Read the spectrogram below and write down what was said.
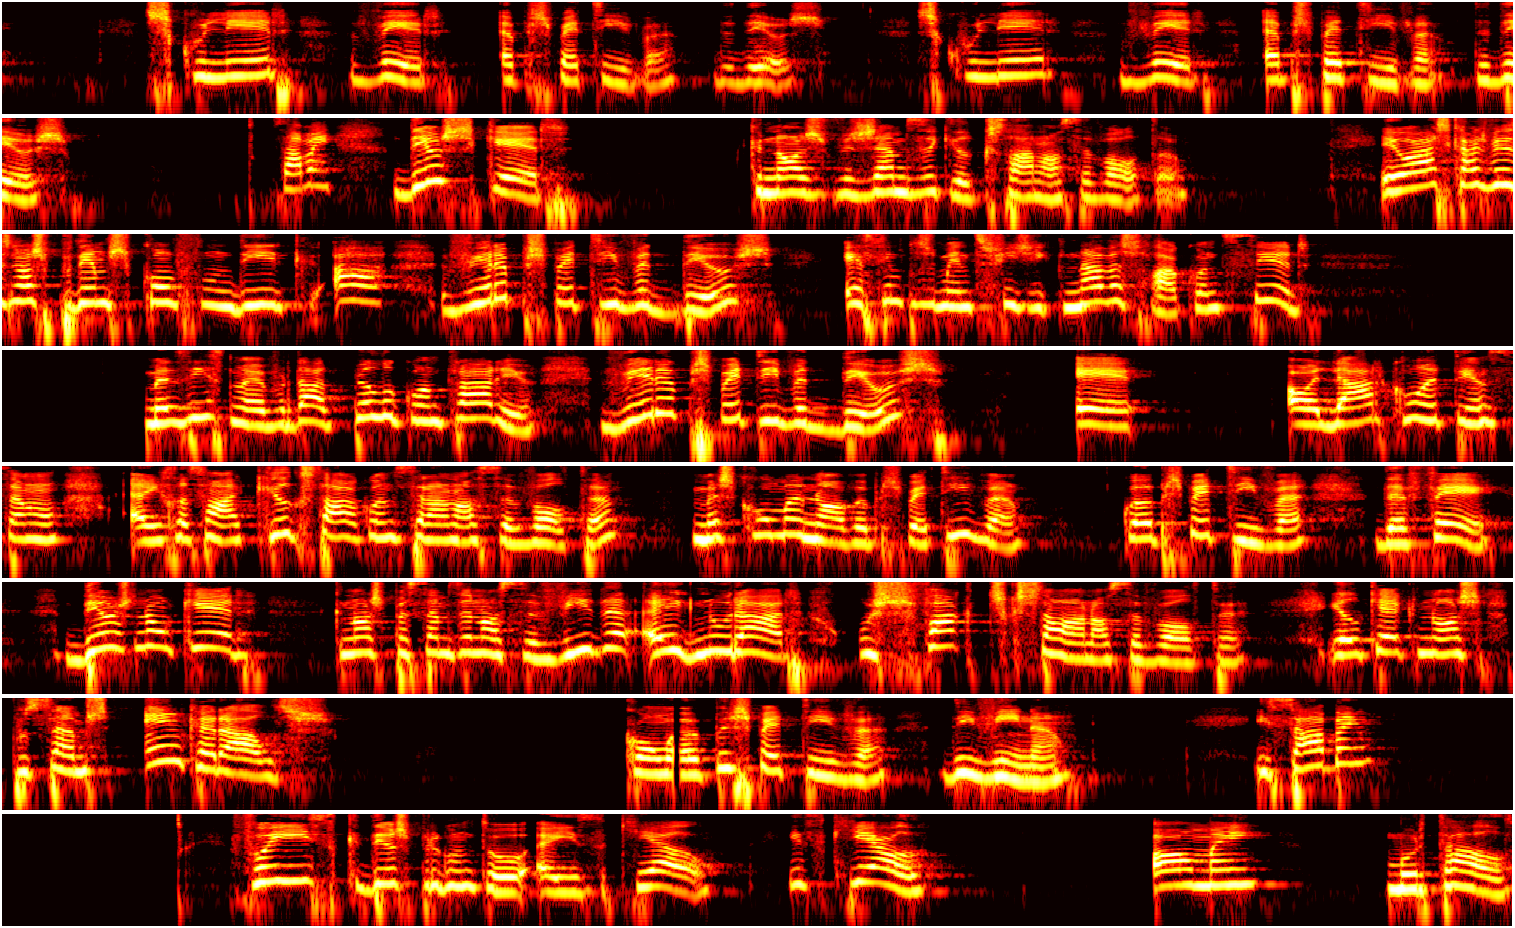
escolher ver a perspectiva de Deus. Escolher ver a perspectiva de Deus. Sabem, Deus quer que nós vejamos aquilo que está à nossa volta. Eu acho que às vezes nós podemos confundir que, ah, ver a perspectiva de Deus é simplesmente fingir que nada está a acontecer. Mas isso não é verdade. Pelo contrário, ver a perspectiva de Deus é olhar com atenção em relação àquilo que está a acontecer à nossa volta, mas com uma nova perspectiva com a perspectiva da fé, Deus não quer que nós passemos a nossa vida a ignorar os factos que estão à nossa volta. Ele quer que nós possamos encará-los com a perspectiva divina. E sabem? Foi isso que Deus perguntou a Ezequiel. Ezequiel, homem mortal,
